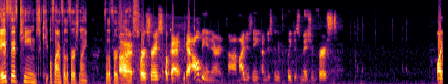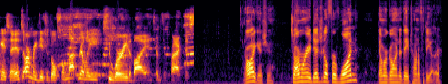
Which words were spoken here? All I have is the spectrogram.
815's queue fine for the first night. For the first All right, race. first race. Okay, yeah, I'll be in there in time. I just need. I'm just going to complete this mission first. Like I said, it's Armory Digital, so I'm not really too worried about it in terms of practice. Oh, I get you. It's Armory Digital for one, then we're going to Daytona for the other.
